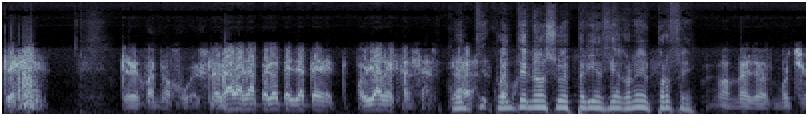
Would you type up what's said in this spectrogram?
que, que cuando jugas, le dabas la pelota y ya te podía descansar. Cuente- cuéntenos su experiencia con él, profe. vamos, Hombre, yo mucho.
